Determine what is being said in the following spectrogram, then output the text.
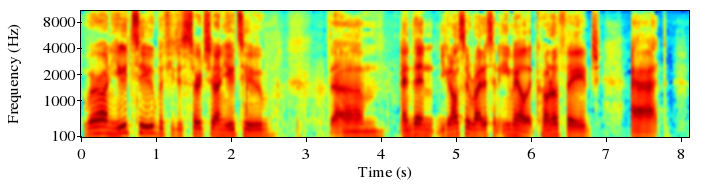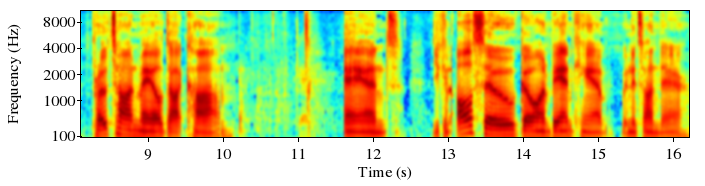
we're on YouTube. If you just search it on YouTube, um, and then you can also write us an email at chronophage at protonmail.com. And you can also go on Bandcamp, and it's on there,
